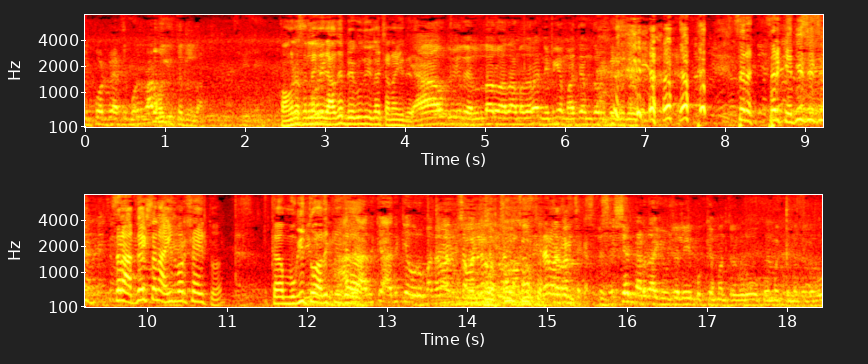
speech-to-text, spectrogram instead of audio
ಇಂಪಾರ್ಟೆಂಟ್ ಯಾರು ತಿಳ್ಕೊಂಡ್ರು ನಾನು ಹೋಗಿರ್ತಿರ್ಲಿಲ್ಲ. ಕಾಂಗ್ರೆಸ್ ಅಲ್ಲಿ ಯಾವುದೇ ಬೇಗುದಿಲ್ಲ ಚೆನ್ನಾಗಿದೆ. ಯಾವುದು ಇಲ್ಲ ಎಲ್ಲರೂ ಆರಾಮದಾರ ನಿಮಗೆ ಮಾಧ್ಯಮದವರು sir sir sir C sir ಅಧ್ಯಕ್ಷನ ಐದು ವರ್ಷ ಆಯ್ತು. ಕ- ಮುಗೀತು ಅದಕ್ಕೆ ಈಗ ಅದಕ್ಕೆ ಅದಕ್ಕೆ ಅವರು ಸೆಷನ್ ನಡೆದಾಗ ಯೂಶಲಿ ಮುಖ್ಯಮಂತ್ರಿಗಳು ಉಪಮುಖ್ಯಮಂತ್ರಿಗಳು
